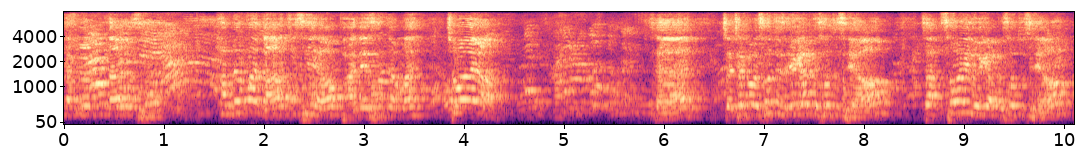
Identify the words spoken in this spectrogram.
한 명만 나와주세요. 한 명만 나와주세요. 반에서 한 명만. 좋아요. 자, 자 잠깐만 서주세요. 여기 앞에 서주세요. 자, 서원이도 여기 앞에 서주세요.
